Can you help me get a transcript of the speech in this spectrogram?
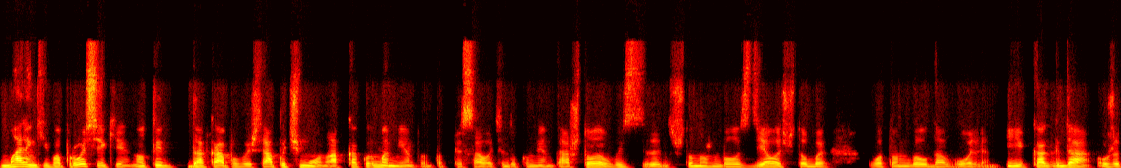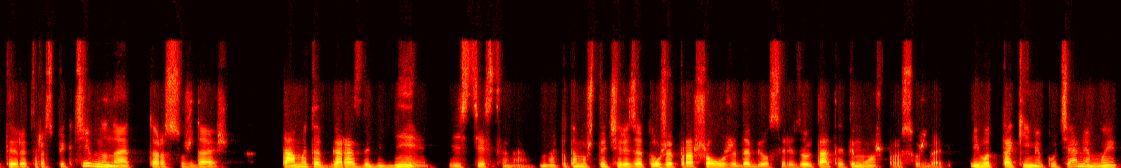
маленькие вопросики, но ты докапываешься, а почему он, а в какой момент он подписал эти документы, а что, вы, что нужно было сделать, чтобы вот он был доволен. И когда уже ты ретроспективно на это рассуждаешь, там это гораздо виднее, естественно, ну, потому что ты через это уже прошел, уже добился результата, и ты можешь порассуждать. И вот такими путями мы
